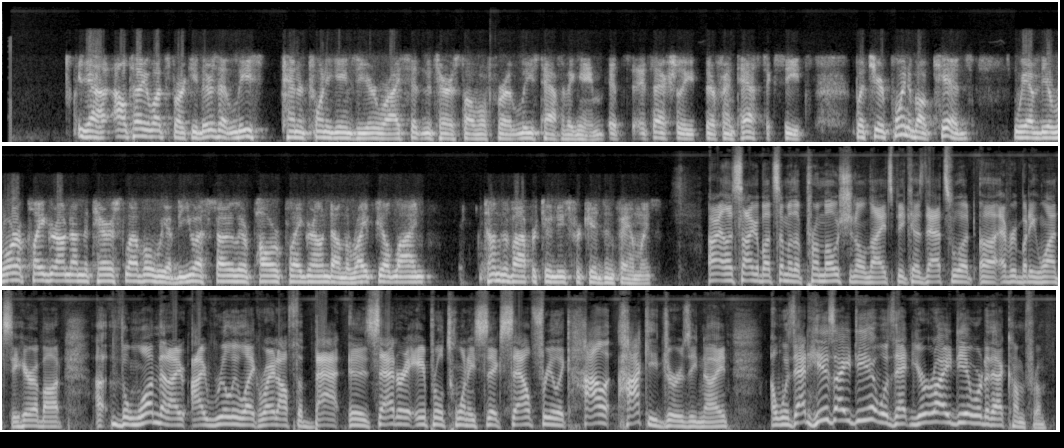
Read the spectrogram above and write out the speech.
Yeah, I'll tell you what, Sparky. There's at least ten or twenty games a year where I sit in the terrace level for at least half of the game. It's it's actually they're fantastic seats. But to your point about kids, we have the Aurora Playground on the terrace level. We have the U.S. Cellular Power Playground down the right field line. Tons of opportunities for kids and families. All right, let's talk about some of the promotional nights because that's what uh, everybody wants to hear about. Uh, the one that I, I really like right off the bat is Saturday, April 26th, Sal Frelick ho- hockey jersey night. Uh, was that his idea? Was that your idea? Where did that come from?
